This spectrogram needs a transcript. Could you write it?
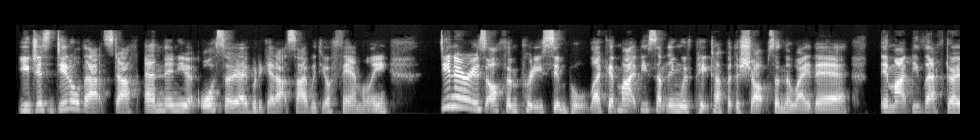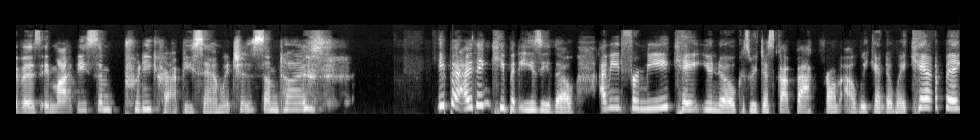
You just did all that stuff. And then you're also able to get outside with your family. Dinner is often pretty simple. Like it might be something we've picked up at the shops on the way there. It might be leftovers. It might be some pretty crappy sandwiches sometimes. Keep it, I think keep it easy though. I mean, for me, Kate, you know, because we just got back from a weekend away camping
